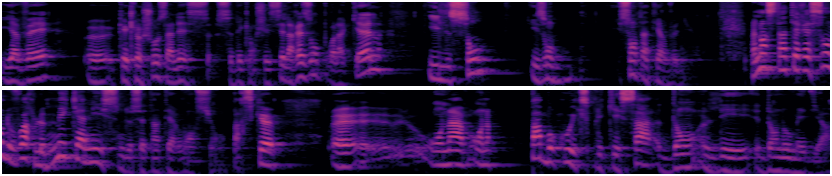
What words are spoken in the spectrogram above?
il y avait euh, quelque chose allait se déclencher. C'est la raison pour laquelle ils sont ils, ont, ils sont intervenus. Maintenant, c'est intéressant de voir le mécanisme de cette intervention, parce que euh, on n'a on pas beaucoup expliqué ça dans, les, dans nos médias.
